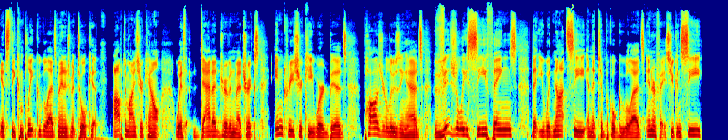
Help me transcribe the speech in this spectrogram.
It's the complete Google Ads Management Toolkit. Optimize your account with data driven metrics, increase your keyword bids, pause your losing ads, visually see things that you would not see in the typical Google Ads interface. You can see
